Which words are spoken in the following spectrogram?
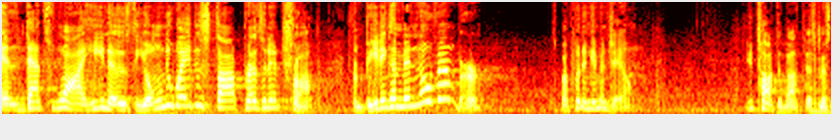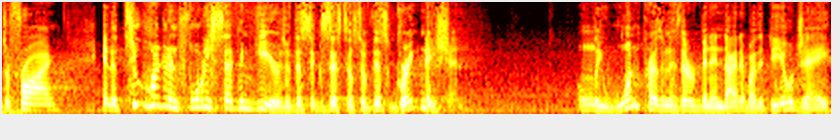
and that's why he knows the only way to stop President Trump from beating him in November is by putting him in jail. You talked about this, Mr. Fry. In the 247 years of this existence of this great nation, only one president has ever been indicted by the DOJ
